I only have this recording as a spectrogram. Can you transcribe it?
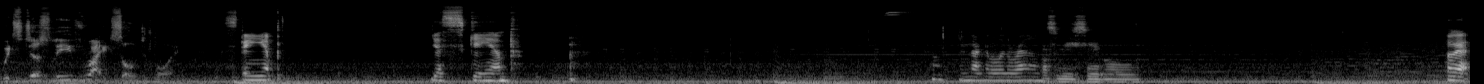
which just leaves right, soldier boy. Stamp. You scamp. You're not gonna look around. Must be disabled. Okay.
